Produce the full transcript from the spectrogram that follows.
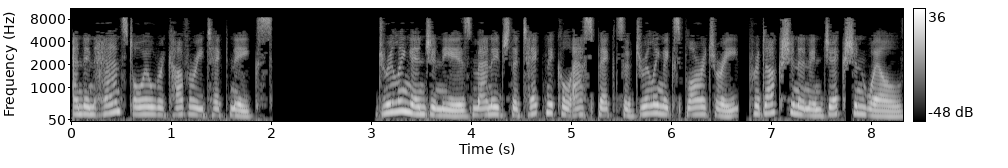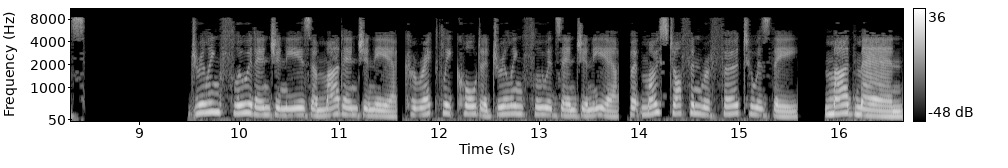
and enhanced oil recovery techniques. Drilling engineers manage the technical aspects of drilling exploratory, production and injection wells. Drilling fluid engineers a mud engineer correctly called a drilling fluids engineer, but most often referred to as the mud man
